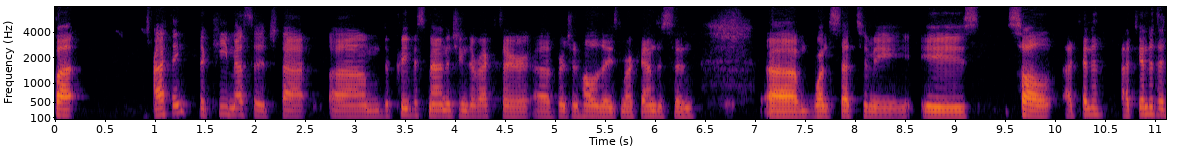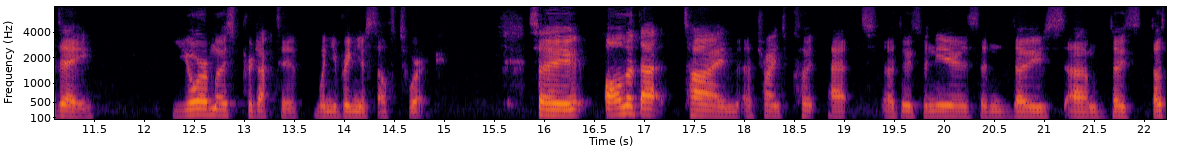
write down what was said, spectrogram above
But I think the key message that um, the previous managing director of Virgin Holidays, Mark Anderson, um, once said to me is, Saul, at the, of, at the end of the day, you're most productive when you bring yourself to work. So all of that time of trying to put at uh, those veneers and those um, those those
